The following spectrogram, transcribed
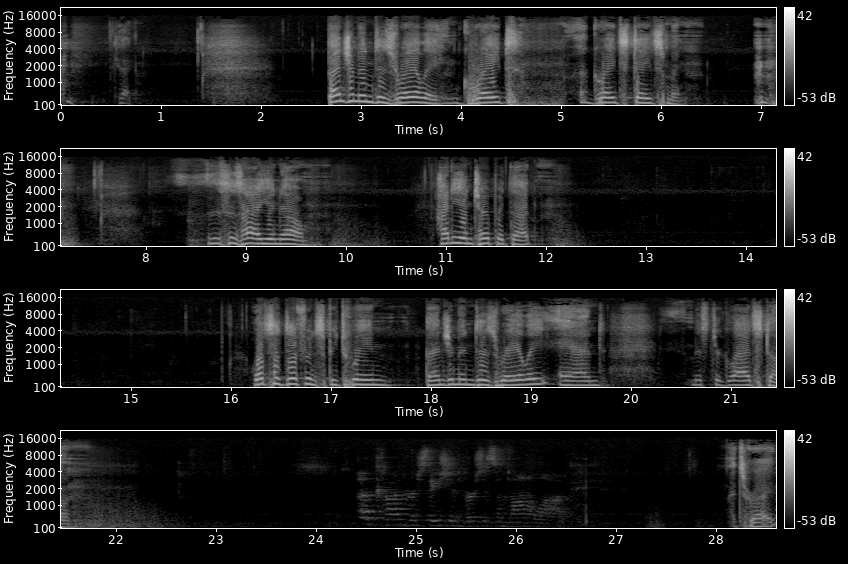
okay. Benjamin Disraeli, great, great statesman. this is how you know. How do you interpret that? What's the difference between Benjamin Disraeli and Mr. Gladstone? A conversation versus a monologue. That's right.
